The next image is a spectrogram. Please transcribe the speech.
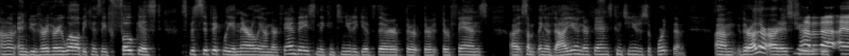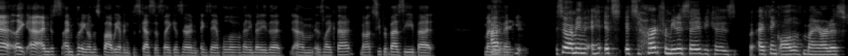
um, and do very, very well because they've focused specifically and narrowly on their fan base and they continue to give their, their, their, their fans uh, something of value and their fans continue to support them. Um, there are other artists. You who, have a, a like uh, I'm just I'm putting on the spot. We haven't discussed this. Like, is there an example of anybody that um, is like that? Not super buzzy, but money in the bank. So I mean, it's it's hard for me to say because I think all of my artists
